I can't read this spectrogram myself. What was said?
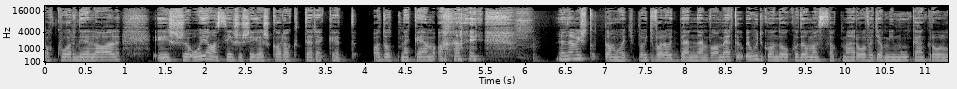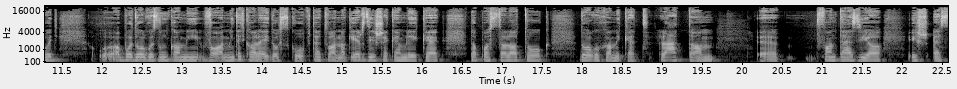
a Kornéllal, és olyan szélsőséges karaktereket adott nekem, de nem is tudtam, hogy, hogy valahogy bennem van, mert úgy gondolkodom a szakmáról, vagy a mi munkánkról, hogy abból dolgozunk, ami van, mint egy kaleidoszkóp. Tehát vannak érzések, emlékek, tapasztalatok, dolgok, amiket láttam, fantázia, és ezt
